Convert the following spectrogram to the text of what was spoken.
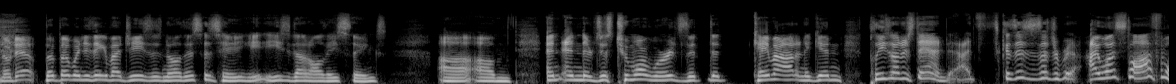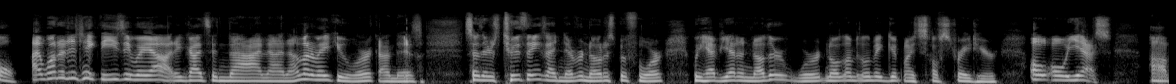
No doubt. But but when you think about Jesus, no, this is he. he he's done all these things. Uh, um, and and there's just two more words that that came out. And again, please understand, because this is such a. I was slothful. I wanted to take the easy way out, and God said, "Nah, nah, nah. I'm going to make you work on this." So there's two things I'd never noticed before. We have yet another word. No, let me let me get myself straight here. Oh, oh yes. Uh,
